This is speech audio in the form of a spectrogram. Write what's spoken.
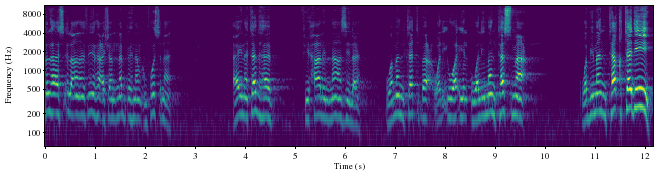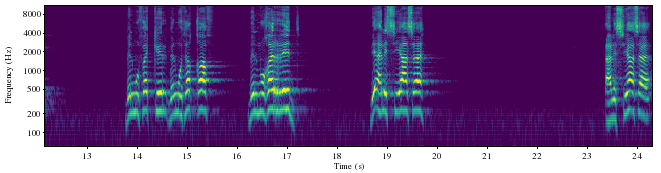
كلها أسئلة أنا أثيرها عشان ننبه أنفسنا. أين تذهب في حال النازلة؟ ومن تتبع؟ ولمن تسمع؟ وبمن تقتدي؟ بالمفكر بالمثقف بالمغرد بأهل السياسة. أهل السياسة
